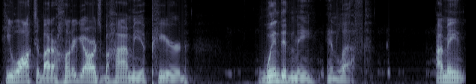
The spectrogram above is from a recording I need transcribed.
He walked about a hundred yards behind me, appeared, winded me, and left. I mean,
